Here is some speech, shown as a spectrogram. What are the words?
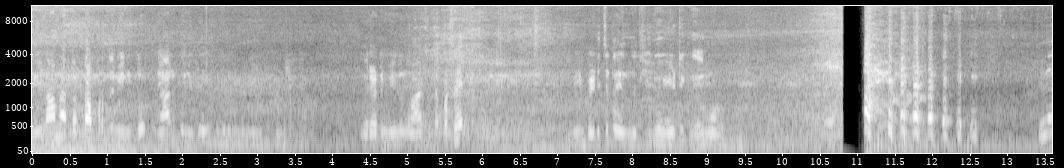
വീണാമ തൊട്ടപ്പുറത്ത് മീനിട്ടു ഞാൻ കുഞ്ഞിക്കിളി ഇവിടെ നിന്ന് മീൻ ഇട്ടുകൊണ്ടിരിക്കുകയാണ് ഇവരായിട്ട് മീനൊന്നും വാങ്ങിച്ചില്ല. പക്ഷേ മീൻ പിടിച്ചിട്ട് ഇന്ന് ജിനു വീട്ടിൽ കയറുള്ളൂ ദേ,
